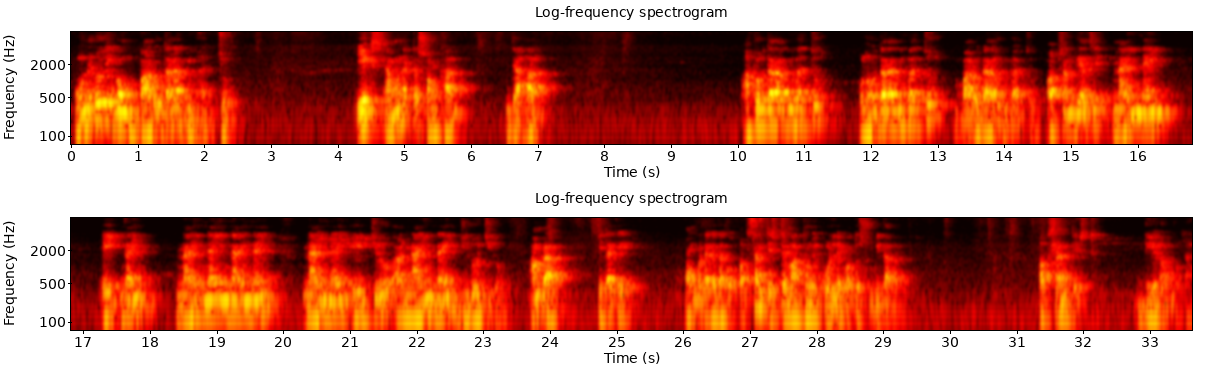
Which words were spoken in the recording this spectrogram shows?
পনেরো এবং বারো দ্বারা বিভাজ্য। এক্স এমন একটা সংখ্যা যাহা আঠেরো দ্বারা বিভাজ্য, পনেরো দ্বারা বিভাজ্য, বারো দ্বারাও বিভাজ্য। অপশান দিয়ে আছে nine nine eight nine nine nine nine nine nine nine eight zero আর নাইন নাইন জিরো জিরো। আমরা এটাকে অঙ্কটাকে দেখো অপশান টেস্টের মাধ্যমে করলে কত সুবিধা হবে। অপশান টেস্ট দিয়ে অঙ্কটা।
